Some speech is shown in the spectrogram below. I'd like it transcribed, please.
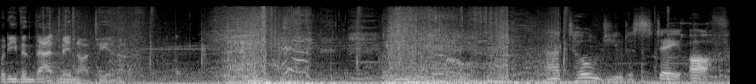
but even that may not be enough. I told you to stay off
